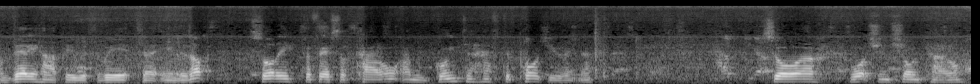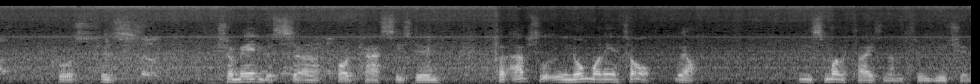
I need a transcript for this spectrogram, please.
I'm very happy with the way it uh, ended up. Sorry, Professor Carroll, I'm going to have to pause you right now. So, uh, watching Sean Carroll, of course, his tremendous uh, podcasts he's doing for absolutely no money at all. Well, he's monetizing them through YouTube,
